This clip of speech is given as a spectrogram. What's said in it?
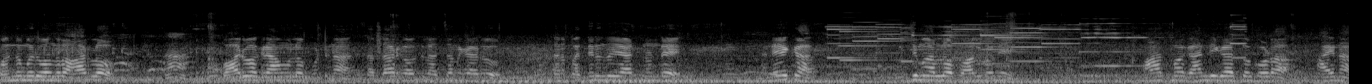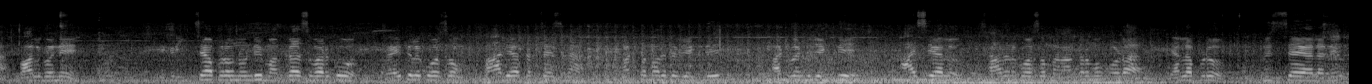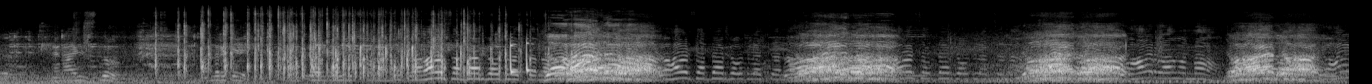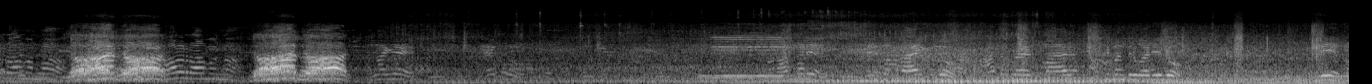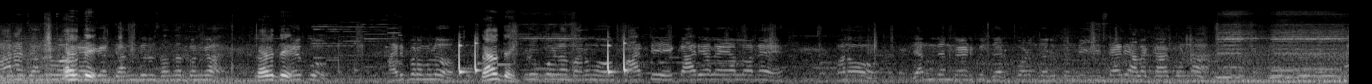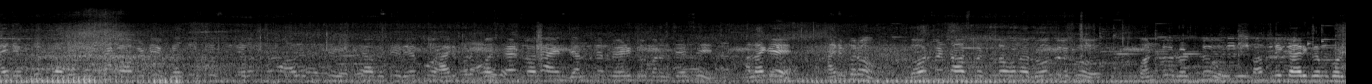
పంతొమ్మిది వందల ఆరులో బారువా గ్రామంలో పుట్టిన సర్దార్ గౌతుల అచ్చన్న గారు తన పద్దెనిమిది ఏట నుండే అనేక ఉద్యమాల్లో పాల్గొని మహాత్మా గాంధీ గారితో కూడా ఆయన పాల్గొని ఇక్కడ ఇచ్చాపురం నుండి మద్రాసు వరకు రైతుల కోసం పాదయాత్ర చేసిన మొట్టమొదటి వ్యక్తి అటువంటి వ్యక్తి ఆశయాలు సాధన కోసం మనందరము కూడా ఎల్లప్పుడూ కృషి చేయాలని నేను ఆశిస్తూ అందరికీ నమస్కారాలు తెలియజేస్తున్నాను. జోహార్ సర్దార్ గౌతుల అచ్చన్న జోహార్ సర్దార్ గౌతుల అచ్చన్న జోహార్ సర్దార్ గౌతుల అచ్చన్న జోహార్ రామన్న జోహార్ రామన్న జోహార్ రామన్న అలాగే రేపు మనందరి ప్రీతం నాయకులు ఆంధ్రప్రదేశ్ మా ముఖ్యమంత్రి వర్యులు శ్రీ నారా చంద్రబాబు నాయుడు గారి జన్మదిన సందర్భంగా రేవతి రేపు హరిపురంలో ఇప్పుడు కూడా మనము పార్టీ కార్యాలయాల్లోనే మనం జన్మదిన వేడుకలు జరుపుకోవడం జరుగుతుంది. ఈసారి అలా కాకుండా ఆయన ఎప్పుడు ప్రజల కాబట్టి ప్రజల కోసం నిరంతరం ఆలోచించే వ్యక్తి కాబట్టి రేపు హరిపురం బస్ స్టాండ్లోనే ఆయన జన్మదిన వేడుకలు మనం చేసి అలాగే హరిపురం గవర్నమెంట్ హాస్పిటల్లో ఉన్న రోగులకు పండ్లు రొట్లు పంపిణీ కార్యక్రమం కూడా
